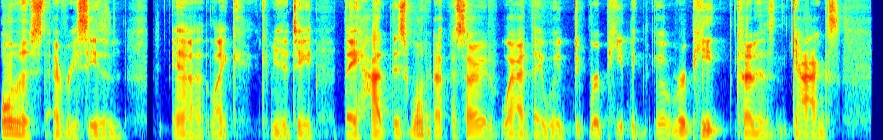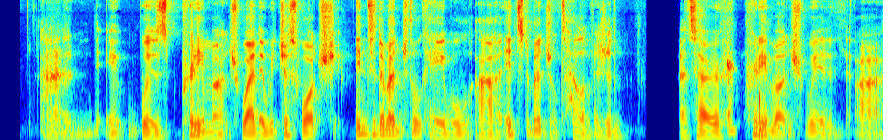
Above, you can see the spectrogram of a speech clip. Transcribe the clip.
almost every season, uh, like Community, they had this one episode where they would repeat the uh, repeat kind of gags and it was pretty much where they would just watch interdimensional cable uh interdimensional television and so pretty much with uh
